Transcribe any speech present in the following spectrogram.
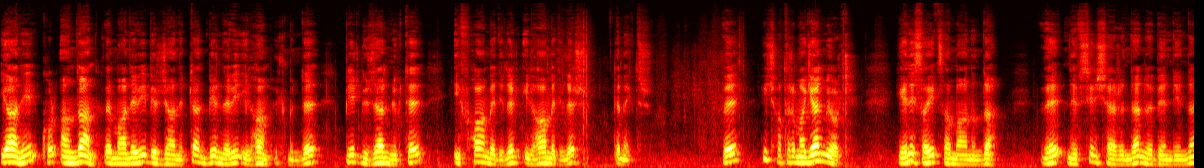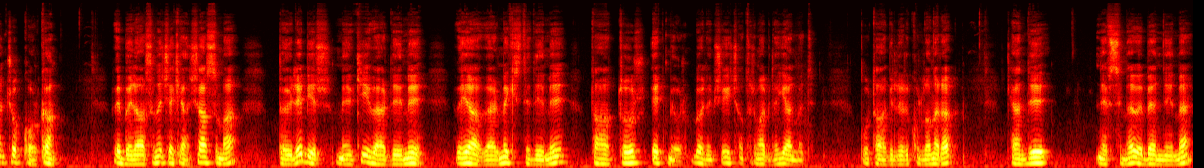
Yani Kur'an'dan ve manevi bir canipten bir nevi ilham hükmünde bir güzel nükte ifham edilir, ilham edilir demektir. Ve hiç hatırıma gelmiyor ki yeni Said zamanında ve nefsin şerrinden ve benliğinden çok korkan ve belasını çeken şahsıma böyle bir mevki verdiğimi veya vermek istediğimi tahattür etmiyorum. Böyle bir şey hiç hatırıma bile gelmedi. Bu tabirleri kullanarak kendi nefsime ve benliğime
